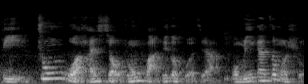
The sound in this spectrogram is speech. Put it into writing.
比中国还小中华的一个国家，我们应该这么说。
